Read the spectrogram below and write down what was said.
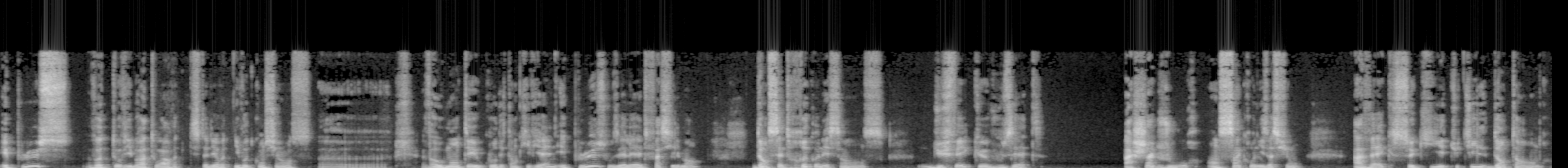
Et plus votre taux vibratoire, c'est-à-dire votre niveau de conscience, euh, va augmenter au cours des temps qui viennent, et plus vous allez être facilement dans cette reconnaissance du fait que vous êtes à chaque jour en synchronisation avec ce qui est utile d'entendre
